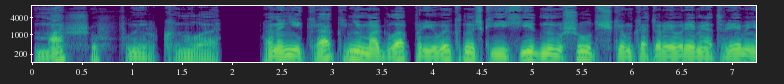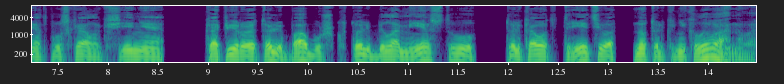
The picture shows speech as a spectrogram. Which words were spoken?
Маша фыркнула. Она никак не могла привыкнуть к ехидным шуточкам, которые время от времени отпускала Ксения, копируя то ли бабушку, то ли Беломестову, то ли кого-то третьего, но только не Колыванова.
